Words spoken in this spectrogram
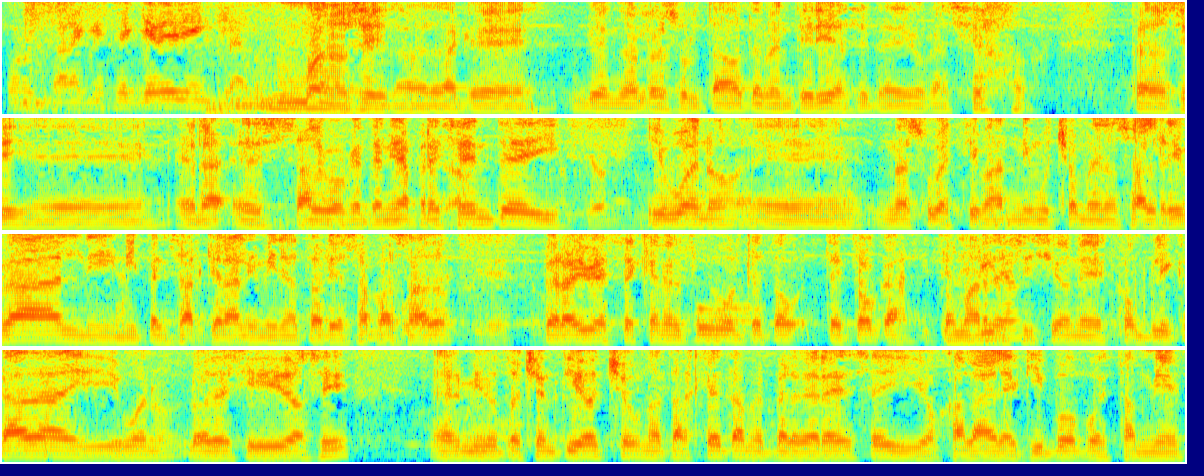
Bueno, para que se quede bien claro. Bueno, sí, la verdad que viendo el resultado te mentiría si te digo que ha sido. Pero sí, eh, era, es algo que tenía presente y, y bueno, eh, no es subestimar ni mucho menos al rival, ni, ni pensar que la eliminatoria se ha pasado. Pero hay veces que en el fútbol te, to- te toca tomar decisiones complicadas y bueno, lo he decidido así. En el minuto 88, una tarjeta, me perderé ese y ojalá el equipo, pues también,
